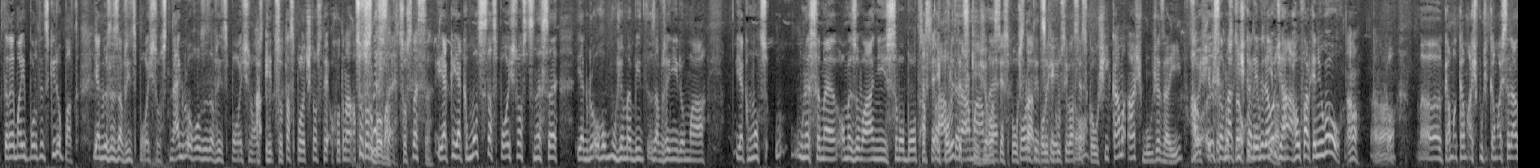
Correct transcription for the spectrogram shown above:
které mají politický dopad. Jak lze zavřít společnost, na jak dlouho lze zavřít společnost. A i co ta společnost je ochotná absorbovat? Co snese? Co snese? Jak, jak moc ta společnost snese, jak dlouho můžeme být zavření doma, jak moc uneseme omezování svobod Přesně, a práv, i politicky, máme, že vlastně spousta politicky, politiků si vlastně no. zkouší, kam až může zajít, co ještě všechno knížka Davida How far can you go? Ano, ano. No? Kam, kam, až, kam, až se dá,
